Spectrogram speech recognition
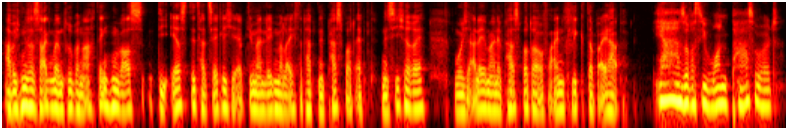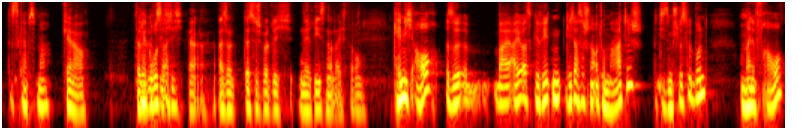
Aber ich muss auch sagen, beim drüber nachdenken war es die erste tatsächliche App, die mein Leben erleichtert hat, eine Passwort-App, eine sichere, wo ich alle meine Passwörter auf einen Klick dabei habe. Ja, sowas wie One Password. Das gab's mal. Genau. Ja, benutze großartig. Ich, ja, also das ist wirklich eine Riesenerleichterung. Kenne ich auch. Also äh, bei iOS-Geräten geht das ja schon automatisch mit diesem Schlüsselbund. Und meine Frau,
